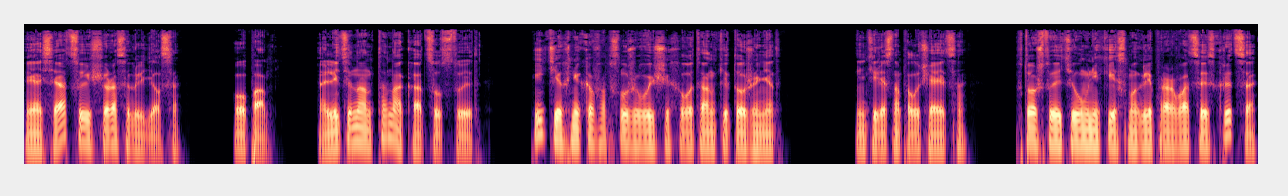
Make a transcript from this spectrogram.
и Осиацу еще раз огляделся. Опа, лейтенант Танака отсутствует, и техников, обслуживающих его танки, тоже нет. Интересно получается. В то, что эти умники смогли прорваться и скрыться,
